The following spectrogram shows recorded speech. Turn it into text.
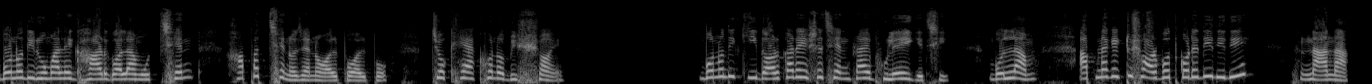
বনদি রুমালে ঘাড় গলা মুচ্ছেন, হাঁপাচ্ছেনও যেন অল্প অল্প, চোখে এখনও বিস্ময়। বনদি কি দরকারে এসেছেন প্রায় ভুলেই গেছি। বললাম, আপনাকে একটু শরবত করে দিই, দিদি? না না,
